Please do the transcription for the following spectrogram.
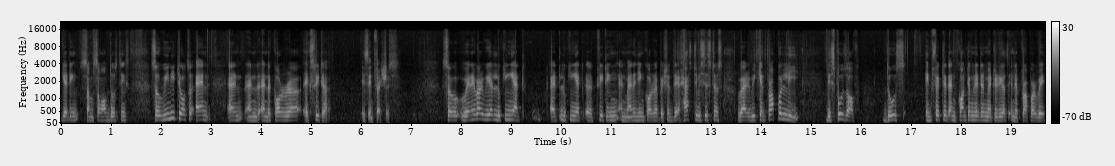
getting some, some of those things. So we need to also, and, and, and, and the cholera excreta is infectious. So whenever we are looking at, at looking at uh, treating and managing cholera patients, there has to be systems where we can properly dispose of those infected and contaminated materials in a proper way,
